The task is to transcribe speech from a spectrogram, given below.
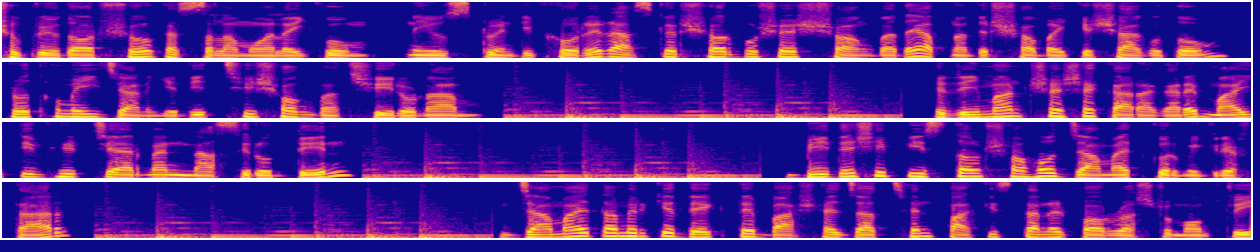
সুপ্রিয় দর্শক, আসসালামু আলাইকুম। নিউজ টোয়েন্টি এর আজকের সর্বশেষ সংবাদে আপনাদের সবাইকে স্বাগতম। প্রথমেই জানিয়ে দিচ্ছি সংবাদ শিরোনাম। রিমান্ড শেষে কারাগারে মাই টিভির চেয়ারম্যান নাসির উদ্দিন। বিদেশি পিস্তল সহ জামায়াত কর্মী গ্রেফতার। জামায়াত আমিরকে দেখতে বাসায় যাচ্ছেন পাকিস্তানের পররাষ্ট্রমন্ত্রী।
